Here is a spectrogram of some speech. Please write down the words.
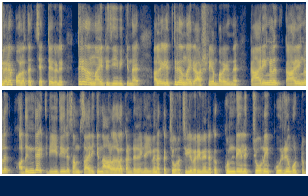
ഇവരെ പോലത്തെ ചെറ്റകൾ ഇത്തിരി നന്നായിട്ട് ജീവിക്കുന്ന അല്ലെങ്കിൽ ഇത്തിരി നന്നായിട്ട് രാഷ്ട്രീയം പറയുന്ന കാര്യങ്ങൾ കാര്യങ്ങൾ അതിന്റെ രീതിയിൽ സംസാരിക്കുന്ന ആളുകളെ കണ്ടു കഴിഞ്ഞാൽ ഇവനൊക്കെ ചൊറിച്ചിൽ വരും ഇവനൊക്കെ കുണ്ടിയിൽ ചൊറി കുരു പൊട്ടും.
